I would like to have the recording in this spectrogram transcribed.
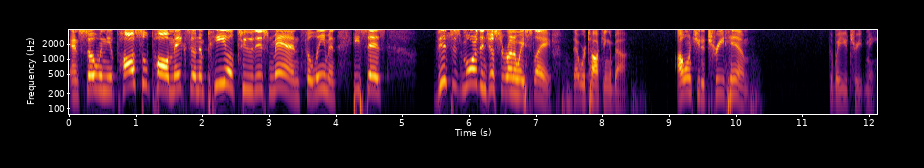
And so when the Apostle Paul makes an appeal to this man, Philemon, he says, This is more than just a runaway slave that we're talking about. I want you to treat him the way you treat me.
